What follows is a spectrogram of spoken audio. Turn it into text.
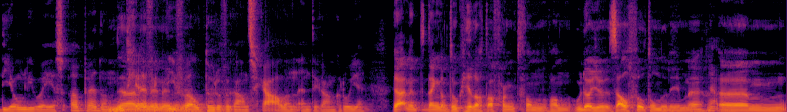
the only way is up. Hè. Dan moet je effectief wel durven gaan schalen en te gaan groeien. Ja, en ik denk dat het ook heel hard afhangt van, van hoe dat je zelf wilt ondernemen. Hè. Ja. Um,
